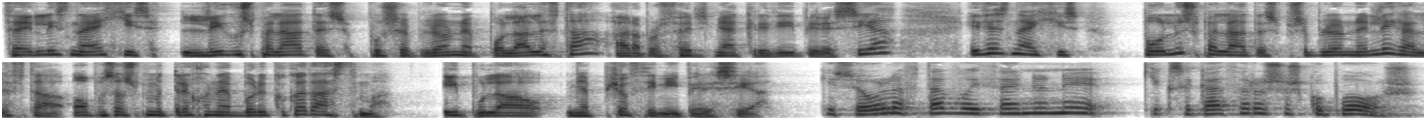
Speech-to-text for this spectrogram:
Θέλεις να έχεις λίγους πελάτες που σε πληρώνουν πολλά λεφτά, άρα προσφέρεις μια ακριβή υπηρεσία, ή θες να έχεις πολλούς πελάτες που σε πληρώνουν λίγα λεφτά, όπως ας πούμε τρέχω ένα εμπορικό κατάστημα, ή πουλάω μια πιο φθηνή υπηρεσία; Και σε όλα αυτά βοηθάει να είναι και ξεκάθαρος ο σκοπός.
